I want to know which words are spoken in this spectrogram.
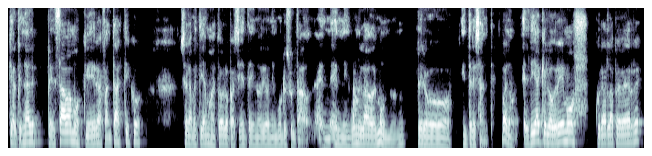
que al final pensábamos que era fantástico, se la metíamos a todos los pacientes y no dio ningún resultado, en, en ningún lado del mundo, ¿no? pero interesante. Bueno, el día que logremos curar la PBR,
